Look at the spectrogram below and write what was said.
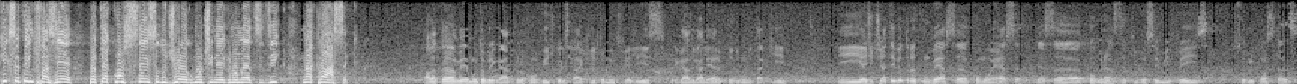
que, que você tem que fazer para ter a consciência do Diogo Montenegro no Metzik na Classic? Fala Tamer, muito obrigado pelo convite, por estar aqui, estou muito feliz. Obrigado galera, por todo mundo estar aqui. E a gente já teve outra conversa como essa, dessa cobrança que você me fez sobre constância,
